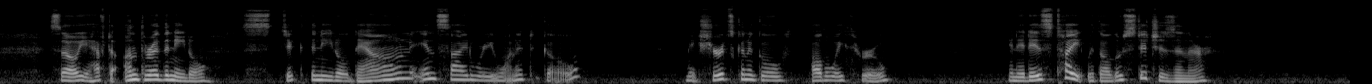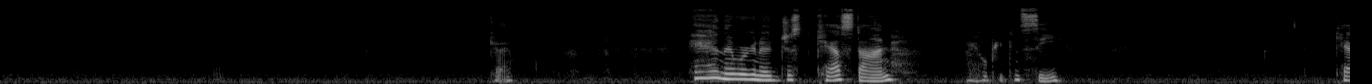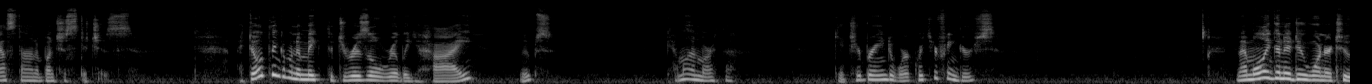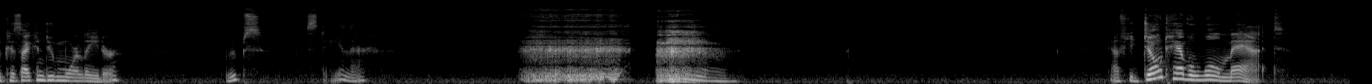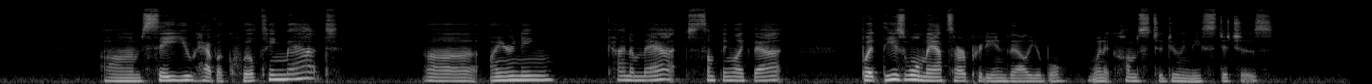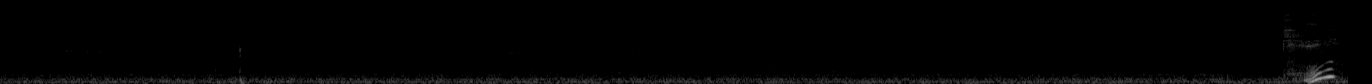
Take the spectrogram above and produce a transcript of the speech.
So you have to unthread the needle. Stick the needle down inside where you want it to go. Make sure it's going to go all the way through. And it is tight with all those stitches in there. Okay. And then we're going to just cast on. I hope you can see. Cast on a bunch of stitches. I don't think I'm going to make the drizzle really high. Oops. Come on, Martha. Get your brain to work with your fingers. And I'm only going to do one or two because I can do more later. Oops. Stay in there. now, if you don't have a wool mat, um, say you have a quilting mat, uh, ironing kind of mat, something like that. But these wool mats are pretty invaluable when it comes to doing these stitches. Okay.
